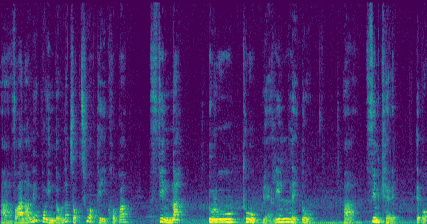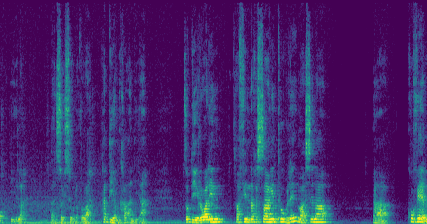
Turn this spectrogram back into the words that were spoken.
a vana meu po indo na chok chuak thei khopa fin na turu thu le ril nei tu. À fin kherek te po ti la. Kan soi so la wa khatiam kha ani a so ti rolin a fin na ka sangin thu le ma se la à khovel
